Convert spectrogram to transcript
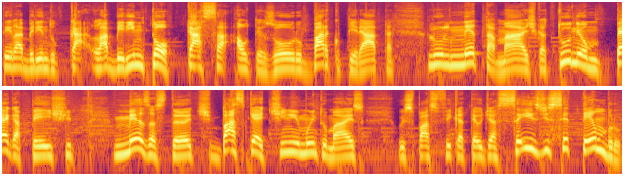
Tem labirinto, ca, labirinto caça ao tesouro, barco pirata, luneta mágica, túnel pega-peixe, mesas touch, basquetinho e muito mais. O espaço fica até o dia 6 de setembro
